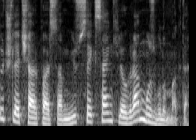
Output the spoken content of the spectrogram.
3 ile çarparsam 180 kilogram muz bulunmakta.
